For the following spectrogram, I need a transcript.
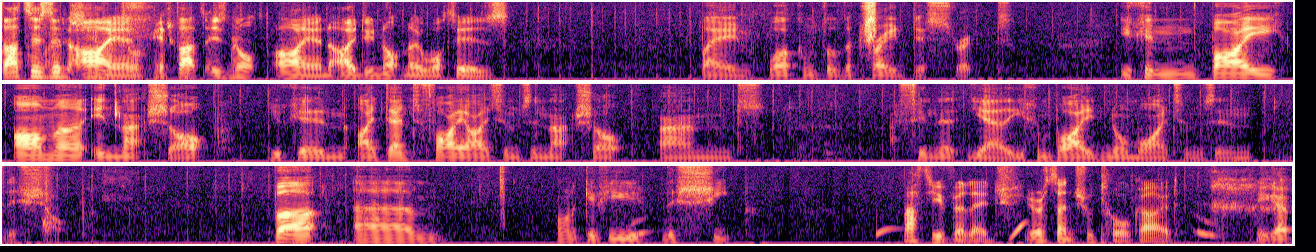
That is an Why is she not iron, if that is not iron, I do not know what is. Bane, welcome to the trade district. You can buy armor in that shop. You can identify items in that shop, and I think that yeah, you can buy normal items in this shop. But um, I want to give you this sheep. Matthew Village, your essential tour guide. Here you go.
